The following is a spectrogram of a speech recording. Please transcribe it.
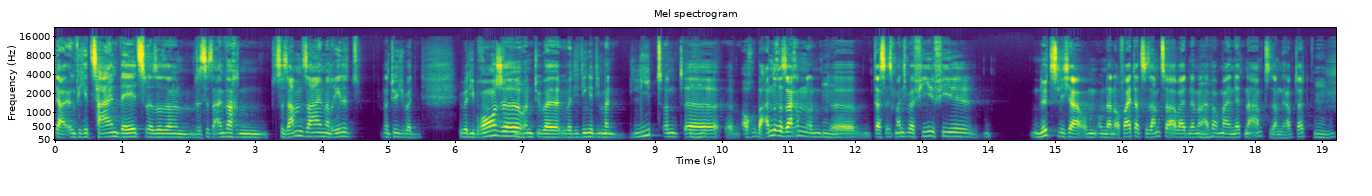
da irgendwelche Zahlen wälzt oder so, sondern das ist einfach ein Zusammensein. Man redet natürlich über über die Branche mhm. und über, über die Dinge, die man liebt und äh, mhm. auch über andere Sachen. Und mhm. äh, das ist manchmal viel, viel nützlicher, um, um dann auch weiter zusammenzuarbeiten, wenn man mhm. einfach mal einen netten Abend zusammen gehabt hat. Mhm.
